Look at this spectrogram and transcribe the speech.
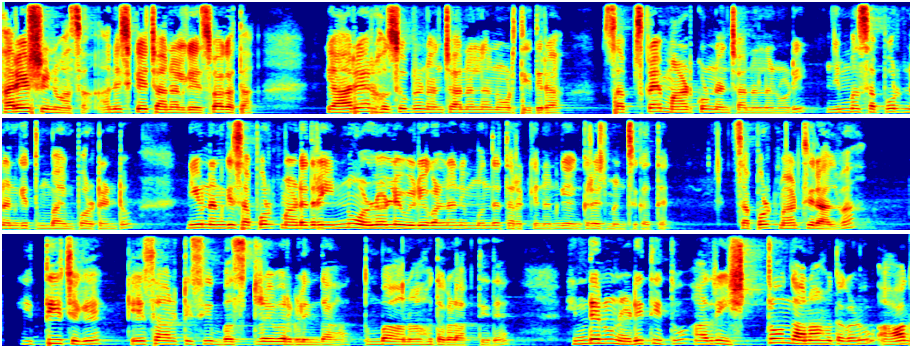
ಹರೇ ಶ್ರೀನಿವಾಸ, ಅನಿಸಿಕೆ ಚಾನಲ್ಗೆ ಸ್ವಾಗತ. ಯಾರ್ಯಾರು ಹೊಸಬ್ರು ನನ್ನ ಚಾನಲ್ನ ನೋಡ್ತಿದ್ದೀರಾ, ಸಬ್ಸ್ಕ್ರೈಬ್ ಮಾಡ್ಕೊಂಡು ನನ್ನ ಚಾನಲ್ನ ನೋಡಿ. ನಿಮ್ಮ ಸಪೋರ್ಟ್ ನನಗೆ ತುಂಬ ಇಂಪಾರ್ಟೆಂಟು. ನೀವು ನನಗೆ ಸಪೋರ್ಟ್ ಮಾಡಿದ್ರೆ ಇನ್ನೂ ಒಳ್ಳೊಳ್ಳೆ ವೀಡಿಯೋಗಳನ್ನ ನಿಮ್ಮ ಮುಂದೆ ತರೋಕ್ಕೆ ನನಗೆ ಎಂಕರೇಜ್ಮೆಂಟ್ ಸಿಗುತ್ತೆ. ಸಪೋರ್ಟ್ ಮಾಡ್ತೀರಾ ಅಲ್ವಾ? ಇತ್ತೀಚೆಗೆ K S R T C bus ಡ್ರೈವರ್ಗಳಿಂದ ತುಂಬ ಅನಾಹುತಗಳಾಗ್ತಿದೆ. ಹಿಂದೆನೂ ನಡೀತಿತ್ತು, ಆದರೆ ಇಷ್ಟೊಂದು ಅನಾಹುತಗಳು ಆಗ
